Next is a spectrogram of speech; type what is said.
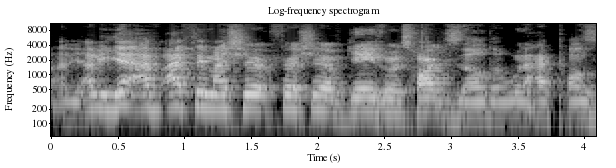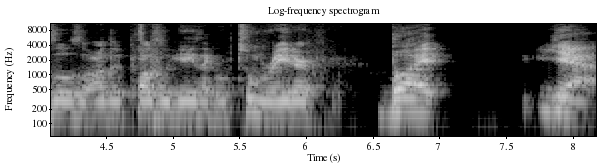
I mean, I mean, yeah, I've, I've played my share, fair share of games where it's hard Zelda, when I have puzzles or other puzzle games like Tomb Raider. But yeah,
